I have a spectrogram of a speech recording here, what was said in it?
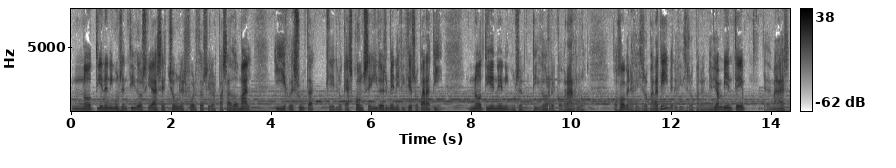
No tiene ningún sentido si has hecho un esfuerzo, si lo has pasado mal y resulta que lo que has conseguido es beneficioso para ti. No tiene ningún sentido recobrarlo. Ojo, beneficioso para ti, beneficioso para el medio ambiente y además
